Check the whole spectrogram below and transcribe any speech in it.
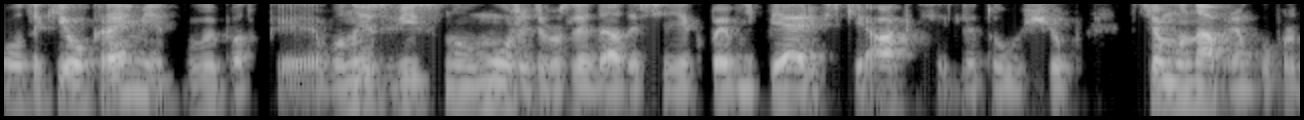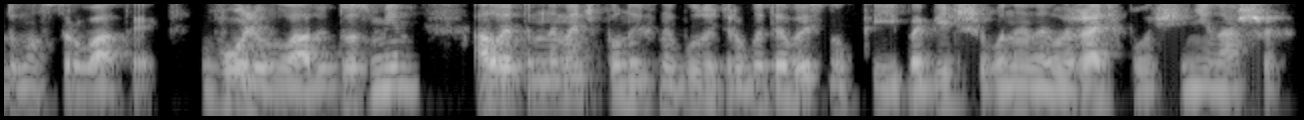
отакі окремі випадки вони, звісно, можуть розглядатися як певні піарівські акції для того, щоб в цьому напрямку продемонструвати волю влади до змін, але тим не менш по них не будуть робити висновки, і ба більше вони не лежать в площині наших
